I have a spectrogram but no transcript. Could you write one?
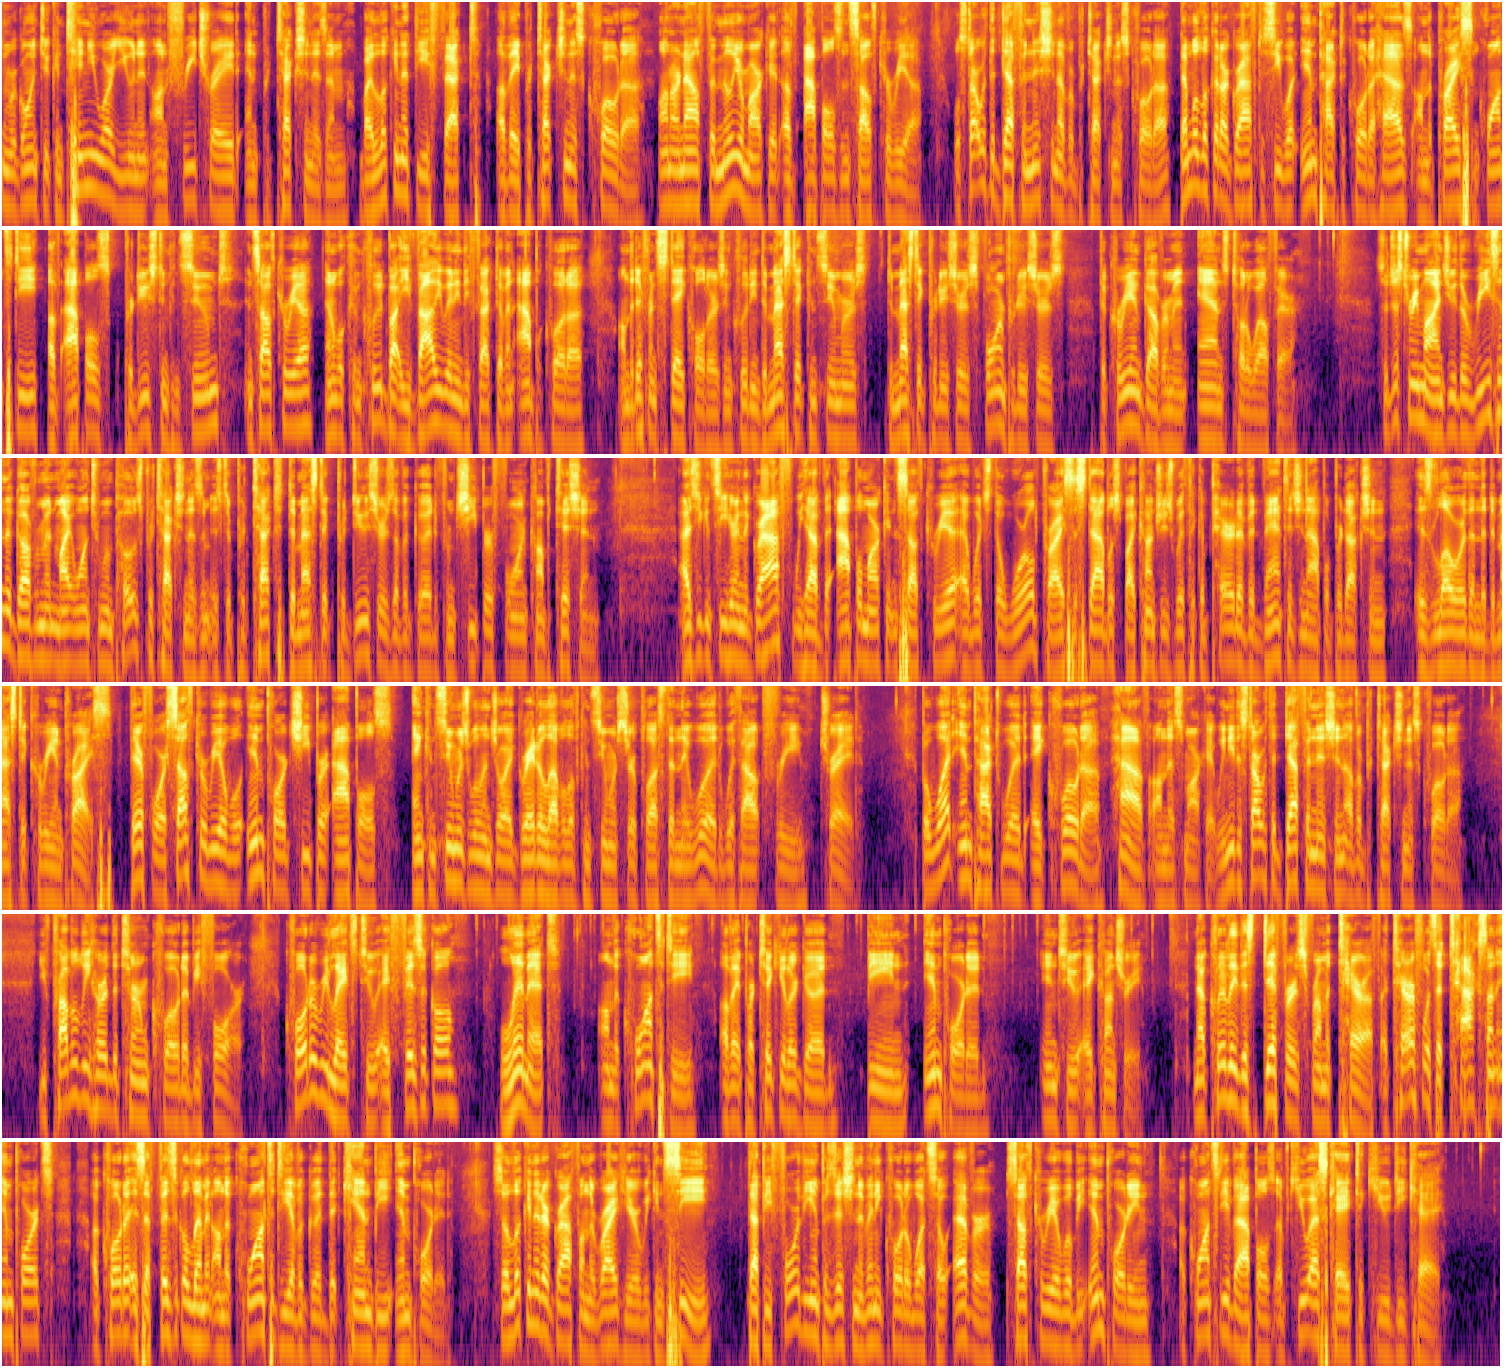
lesson, we're going to continue our unit on free trade and protectionism by looking at the effect of a protectionist quota on our now familiar market of apples in South Korea. We'll start with the definition of a protectionist quota, then we'll look at our graph to see what impact a quota has on the price and quantity of apples produced and consumed in South Korea, and we'll conclude by evaluating the effect of an apple quota on the different stakeholders, including domestic consumers, domestic producers, foreign producers, the Korean government, and total welfare. So just to remind you, the reason a government might want to impose protectionism is to protect domestic producers of a good from cheaper foreign competition. As you can see here in the graph, we have the apple market in South Korea at which the world price established by countries with a comparative advantage in apple production is lower than the domestic Korean price. Therefore, South Korea will import cheaper apples and consumers will enjoy a greater level of consumer surplus than they would without free trade. But what impact would a quota have on this market? We need to start with the definition of a protectionist quota. You've probably heard the term quota before. Quota relates to a physical limit on the quantity of a particular good being imported into a country. Now, clearly, this differs from a tariff. A tariff was a tax on imports. A quota is a physical limit on the quantity of a good that can be imported. So, looking at our graph on the right here, we can see that before the imposition of any quota whatsoever, South Korea will be importing a quantity of apples of QSK to QDK,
